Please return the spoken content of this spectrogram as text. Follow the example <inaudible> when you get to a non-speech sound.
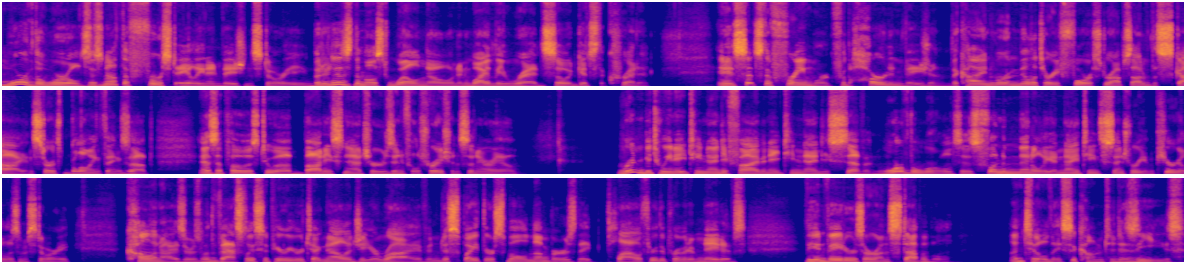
War of the Worlds is not the first alien invasion story, but it is the most well known and widely read, so it gets the credit. And it sets the framework for the hard invasion, the kind where a military force drops out of the sky and starts blowing things up, as opposed to a body snatcher's infiltration scenario. Written between 1895 and 1897, War of the Worlds is fundamentally a 19th century imperialism story colonizers with vastly superior technology arrive, and despite their small numbers, they plow through the primitive natives. The invaders are unstoppable until they succumb to disease.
